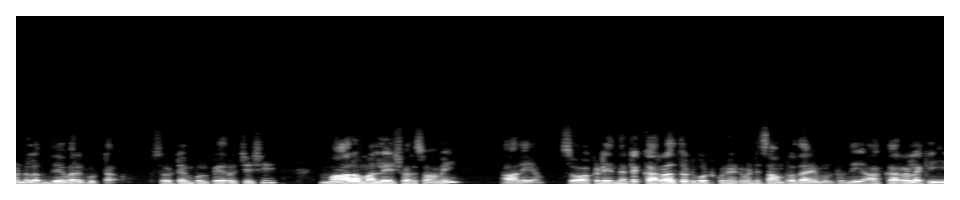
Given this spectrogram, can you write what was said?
మండలం దేవరగుట్ట. సో టెంపుల్ పేరు వచ్చేసి మాల మల్లేశ్వర స్వామి ఆలయం. సో అక్కడ ఏంటంటే కర్రలతోటి కొట్టుకునేటువంటి సాంప్రదాయం ఉంటుంది. ఆ కర్రలకి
